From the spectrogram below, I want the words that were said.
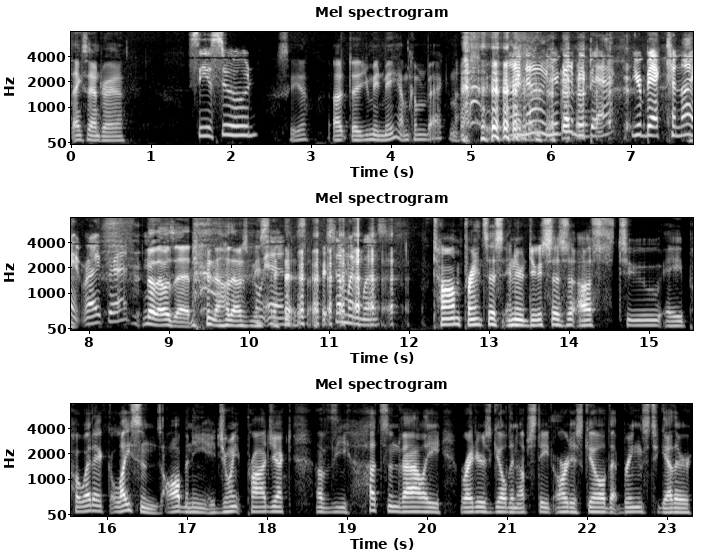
Thanks, Andrea. See you soon. See ya. Uh, uh, you mean me? I'm coming back. No. I know you're going to be back. You're back tonight, right, Brad? No, that was Ed. no, that was me. Oh, Ed. Sorry. Someone was. Tom Francis introduces us to a poetic license, Albany, a joint project of the Hudson Valley Writers Guild and Upstate Artists Guild that brings together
